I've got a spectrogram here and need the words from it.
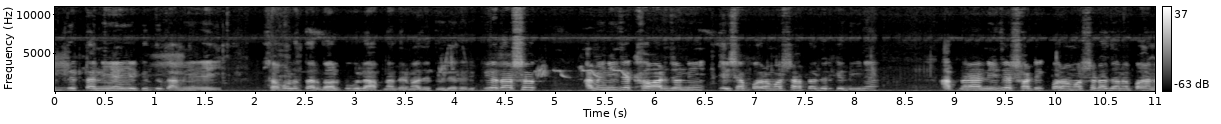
উদ্যোগটা নিয়েই কিন্তু আমি এই সফলতার গল্পগুলো আপনাদের মাঝে তুলে ধরি। প্রিয় দর্শক আমি নিজে খাওয়ার জন্য এইসব পরামর্শ আপনাদেরকে দিই না। আপনারা নিজে সঠিক পরামর্শটা যেন পান,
